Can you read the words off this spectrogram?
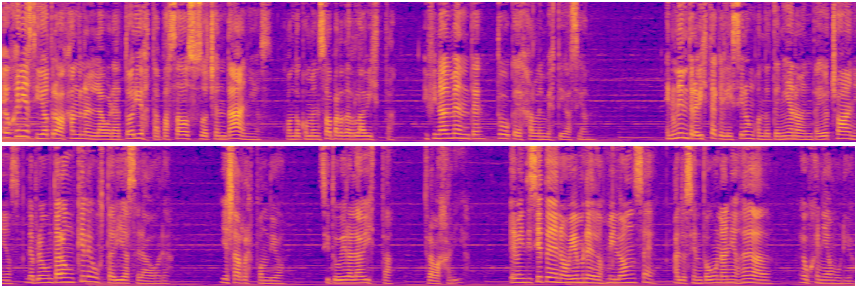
Eugenia siguió trabajando en el laboratorio hasta pasados sus 80 años, cuando comenzó a perder la vista y finalmente tuvo que dejar la investigación. En una entrevista que le hicieron cuando tenía 98 años, le preguntaron qué le gustaría hacer ahora. Y ella respondió, si tuviera la vista, trabajaría. El 27 de noviembre de 2011, a los 101 años de edad, Eugenia murió.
